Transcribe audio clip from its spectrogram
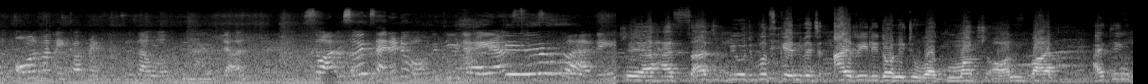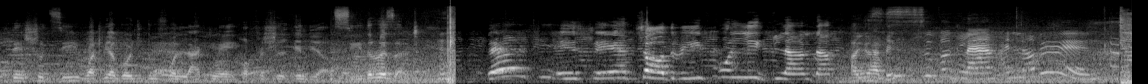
and all my makeup references are work that you've done. So I'm so excited to work with you today. I'm so happy. Shreya has such beautiful skin which I really don't need to work much on but I think they should see what we are going to do for Lakme Official India. See the result. there she is, Shreya Chaudhary, fully glammed up. Are you happy? Super glam. I love it.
